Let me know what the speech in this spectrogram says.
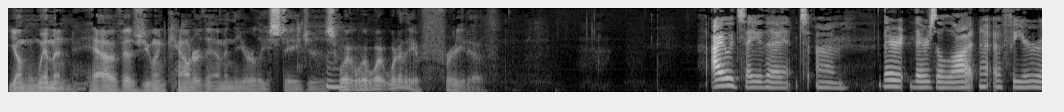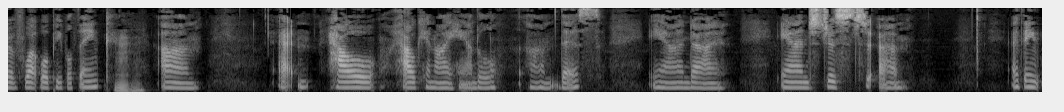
young women have as you encounter them in the early stages? Mm-hmm. What, what what are they afraid of? I would say that um, there there's a lot of fear of what will people think, um, and how how can I handle um, this, and uh, and just um, I think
